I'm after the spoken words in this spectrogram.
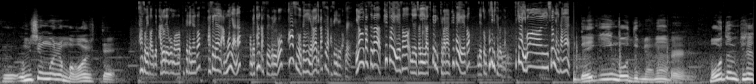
그 음식물을 먹을 때 내기 모드면은 네. 모든 필,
